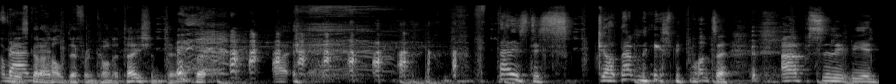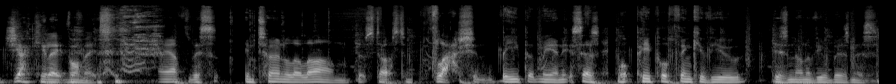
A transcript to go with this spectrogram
I mean, it's got a whole different connotation to it, but That is disgusting. God, that makes me want to absolutely ejaculate vomit. I have this internal alarm that starts to flash and beep at me, and it says, What people think of you is none of your business.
